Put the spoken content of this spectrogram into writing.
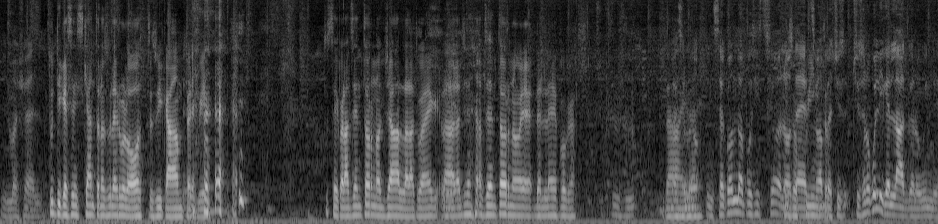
Il macello. Tutti che si schiantano sulle roulotte, sui camper qui. tu sei con la Zentorno gialla, la tua e- la, la, Gen- la Zentorno dell'epoca. Mhm. Dai, Ma sono dai. in seconda posizione, Io no, quinto. vabbè, ci, ci sono quelli che laggano, quindi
